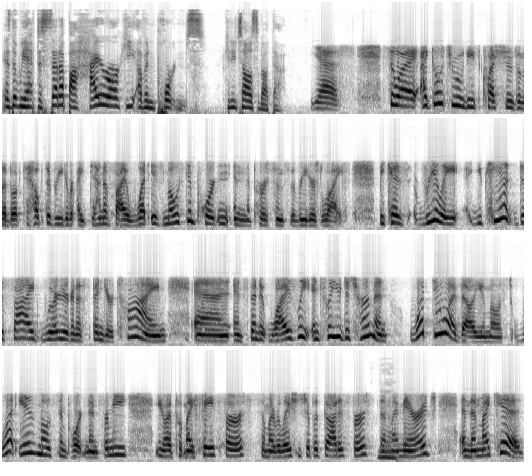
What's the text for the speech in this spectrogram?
is that we have to set up a hierarchy of importance. Can you tell us about that? Yes. So I, I go through these questions in the book to help the reader identify what is most important in the person's, the reader's life. Because really, you can't decide where you're going to spend your time and, and spend it wisely until you determine what do I value most? What is most important? And for me, you know, I put my faith first. So my relationship with God is first, then Yeah. my marriage, and then my kids.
